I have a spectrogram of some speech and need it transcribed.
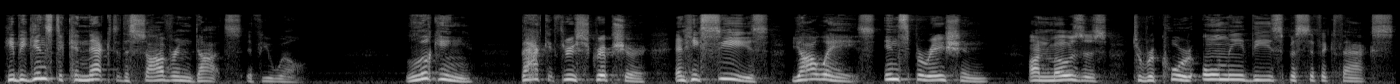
He begins to connect the sovereign dots, if you will, looking back through Scripture, and he sees Yahweh's inspiration on Moses to record only these specific facts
